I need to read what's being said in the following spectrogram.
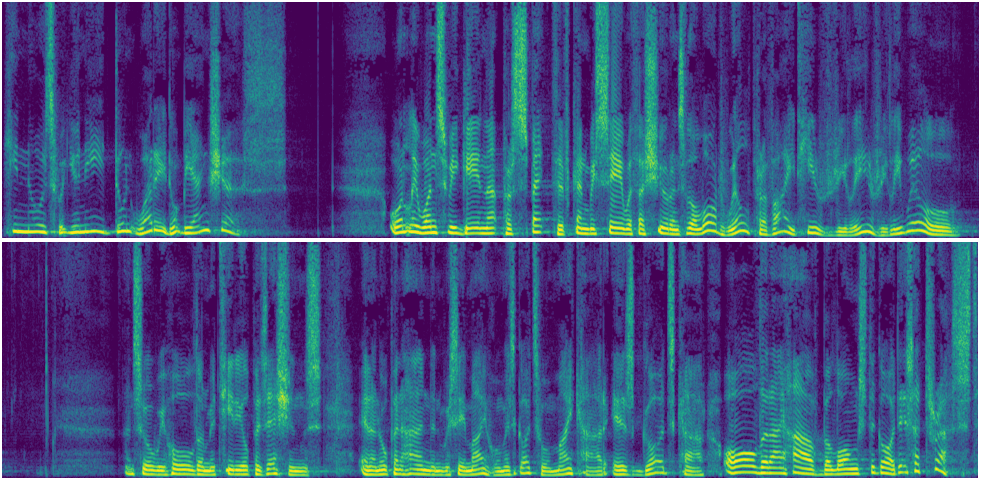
He knows what you need. Don't worry. Don't be anxious. Only once we gain that perspective can we say with assurance, the Lord will provide. He really, really will. And so we hold our material possessions in an open hand and we say, My home is God's home. My car is God's car. All that I have belongs to God. It's a trust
